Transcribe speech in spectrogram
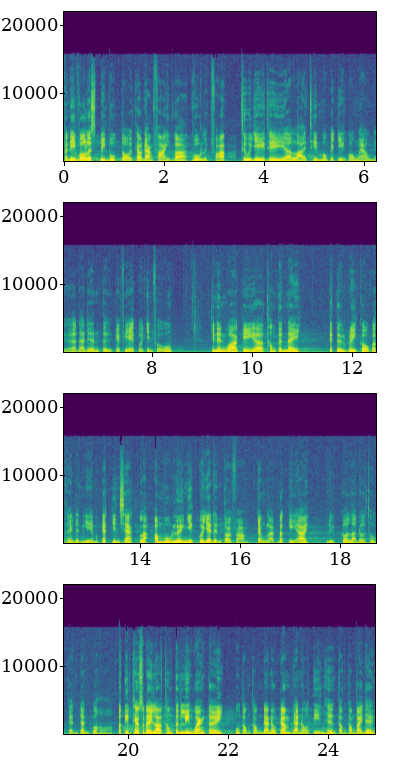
Fanny Wallace bị buộc tội theo đảng phái và vô lực pháp. Thưa quý vị, thì à, lại thêm một cái chuyện ồn ào nữa đã đến từ cái phía của chính phủ cho nên qua cái à, thông tin này, cái từ RICO có thể định nghĩa một cách chính xác là âm mưu lớn nhất của gia đình tội phạm, chống lại bất kỳ ai được coi là đối thủ cạnh tranh của họ. Và tiếp theo sau đây là thông tin liên quan tới cựu tổng thống Donald Trump đã nổi tiếng hơn tổng thống Biden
